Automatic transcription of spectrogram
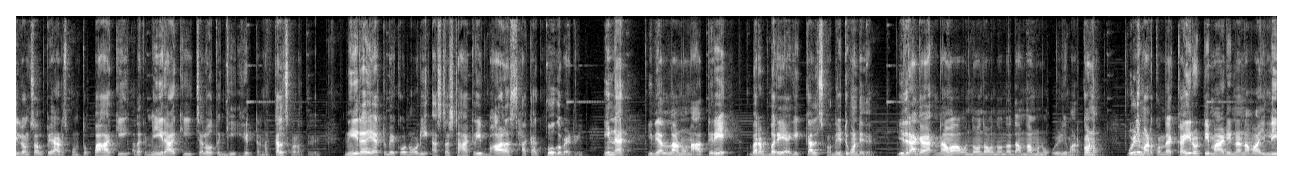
ಇಲ್ಲೊಂದು ಸ್ವಲ್ಪ ಎರಡು ಸ್ಪೂನ್ ತುಪ್ಪ ಹಾಕಿ, ಅದಕ್ಕೆ ನೀರು ಹಾಕಿ, ಚಲೋ ತಂಗಿ ಹಿಟ್ಟನ್ನು ಕಲಿಸ್ಕೊಳತ್ತೀವಿ. ನೀರು ಎಷ್ಟು ಬೇಕೋ ನೋಡಿ ಅಷ್ಟಷ್ಟು ಹಾಕ್ರಿ, ಭಾಳಷ್ಟು ಹಾಕಕ್ಕೆ ಹೋಗಬೇಡ್ರಿ. ಇನ್ನು ಇದೆಲ್ಲನೂ ನಾತಿರಿ ಬರಬ್ಬರಿಯಾಗಿ ಕಲ್ಸ್ಕೊಂಡು ಇಟ್ಕೊಂಡಿದೆ ಇದ್ರಾಗ ನಾವು ಒಂದೊಂದು ಒಂದೊಂದು ದಮ್ ದಮ್ಮನು ಉಳ್ಳಿ ಮಾಡ್ಕೊಂಡು, ಉಳ್ಳಿ ಮಾಡ್ಕೊಂಡೆ ಕೈ ರೊಟ್ಟಿ ಮಾಡಿನ ನಾವು ಇಲ್ಲಿ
